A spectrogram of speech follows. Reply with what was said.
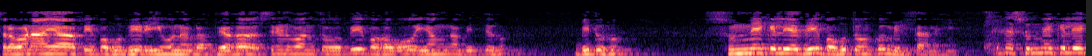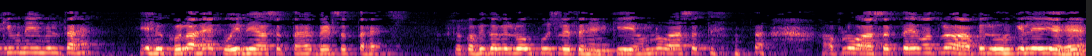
श्रवणाया अपनी बहुभीर यो न लभ्य श्रृणवंतो बहवो यंग न विदु। विदुह सुनने के लिए भी बहुतों को मिलता नहीं। कहते सुनने के लिए क्यों नहीं मिलता है? ये खुला है, कोई भी आ सकता है, बैठ सकता है। तो कभी कभी लोग पूछ लेते हैं कि हम लोग आ सकते हैं? आप लोग आ सकते हैं मतलब आप ही लोगों के लिए ये है।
